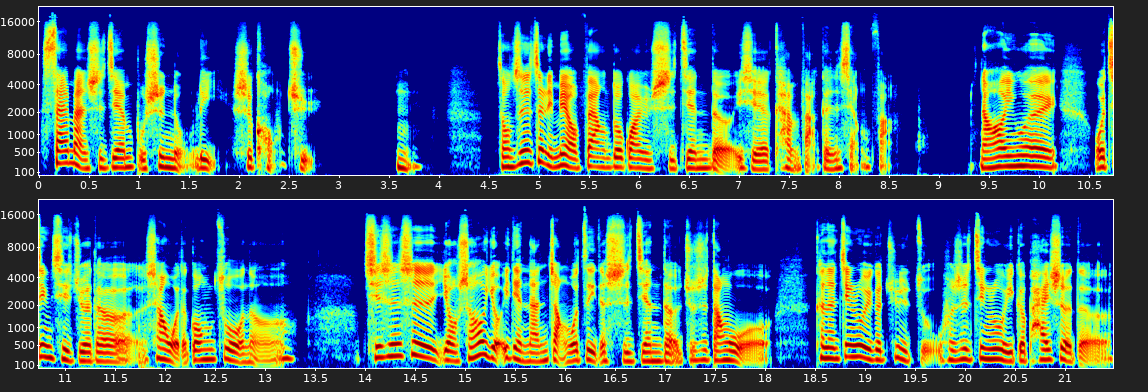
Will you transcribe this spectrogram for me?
塞满时间不是努力，是恐惧。嗯，总之这里面有非常多关于时间的一些看法跟想法。然后，因为我近期觉得，像我的工作呢，其实是有时候有一点难掌握自己的时间的。就是当我可能进入一个剧组，或是进入一个拍摄的，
